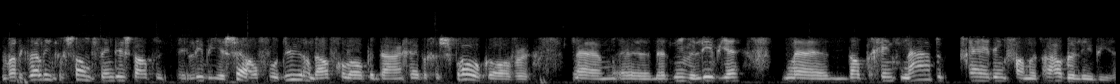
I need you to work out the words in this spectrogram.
Wat ik wel interessant vind is dat de Libiërs zelf voortdurend de afgelopen dagen hebben gesproken over ehm, eh, het nieuwe Libië. Eh, dat begint na de bevrijding van het oude Libië.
